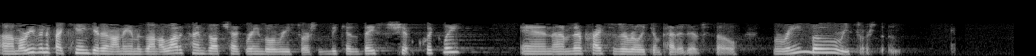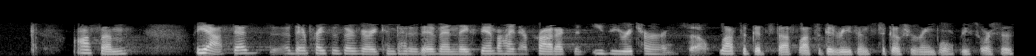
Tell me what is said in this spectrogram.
um, or even if I can get it on Amazon, a lot of times I'll check Rainbow Resources because they ship quickly and um, their prices are really competitive. So Rainbow Resources. Awesome. Yeah, their prices are very competitive and they stand behind their product and easy returns. So lots of good stuff, lots of good reasons to go through Rainbow Resources.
